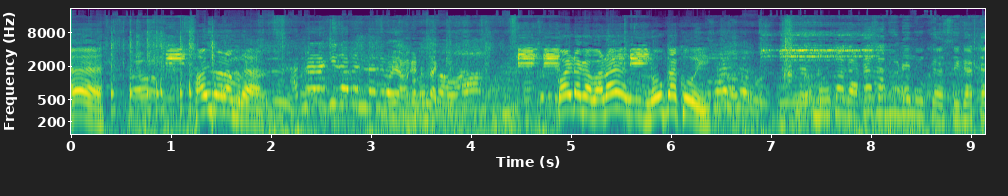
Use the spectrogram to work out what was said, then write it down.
হ্যাঁ। ছয়জন আমরা। আপনারা কি যাবেন না কয় টাকা ভাড়া? নৌকা কই? নৌকা ঘাটা সব উঠে নৌকা আছে ঘাটা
